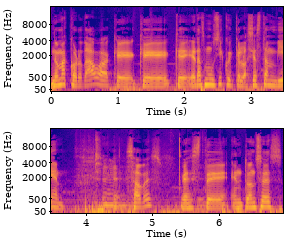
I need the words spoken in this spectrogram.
no me acordaba que, que, que eras músico y que lo hacías tan bien, ¿sabes? Este, entonces,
